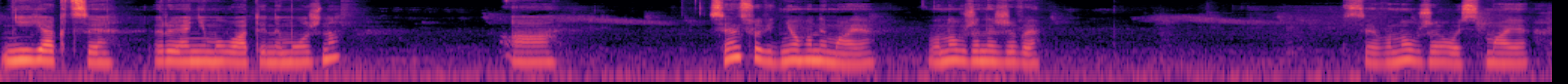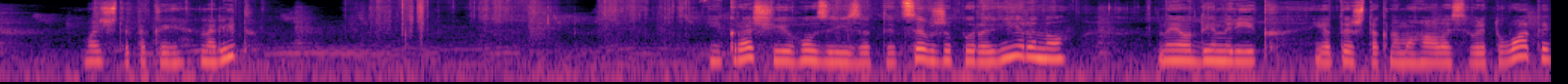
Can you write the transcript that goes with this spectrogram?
Ніяк це реанімувати не можна, а сенсу від нього немає. Воно вже не живе. Все, воно вже ось має, бачите, такий наліт. І краще його зрізати. Це вже перевірено не один рік. Я теж так намагалась врятувати,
